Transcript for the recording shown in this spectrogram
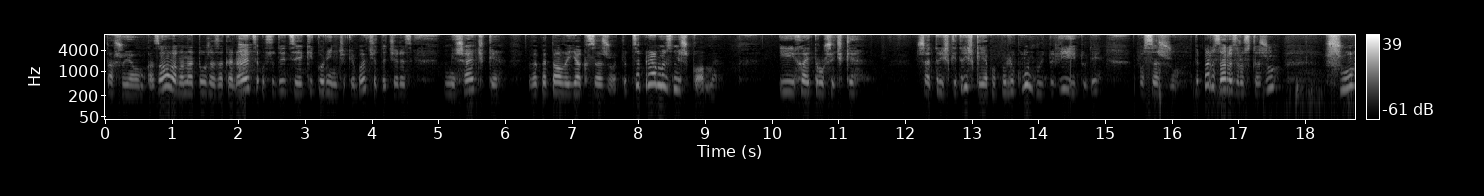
Та, що я вам казала, вона теж закаляється. Ось дивіться, які корінчики, бачите, через мішечки. Ви питали, як сажати. Це прямо з мішками. І хай трошечки, ще трішки-трішки я попилю клумбу і тоді її туди посажу. Тепер зараз розкажу, що,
